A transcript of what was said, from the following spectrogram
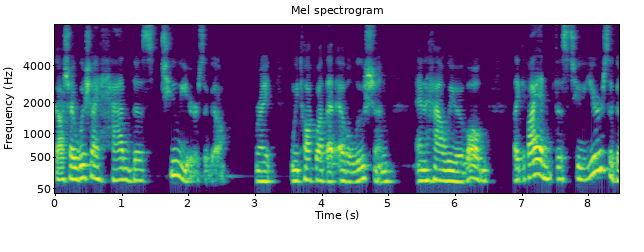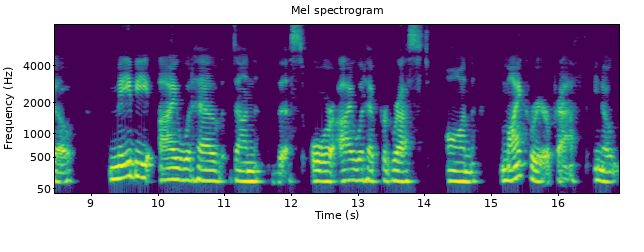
gosh, I wish I had this two years ago, right? we talk about that evolution and how we've evolved. Like, if I had this two years ago, maybe I would have done this, or I would have progressed on my career path, you know,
